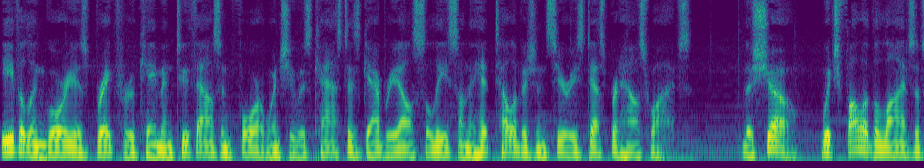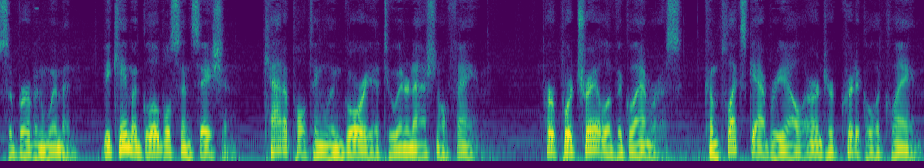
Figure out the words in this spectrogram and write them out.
Eva Longoria's breakthrough came in 2004 when she was cast as Gabrielle Solis on the hit television series Desperate Housewives. The show, which followed the lives of suburban women, became a global sensation, catapulting Longoria to international fame. Her portrayal of the glamorous, complex Gabrielle earned her critical acclaim,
